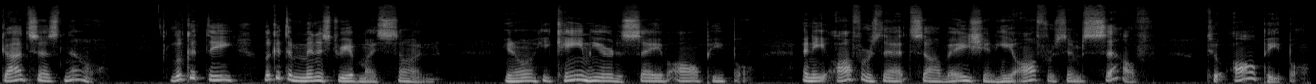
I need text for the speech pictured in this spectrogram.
God says no. Look at the look at the ministry of my son. You know, he came here to save all people. And he offers that salvation. He offers himself to all people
